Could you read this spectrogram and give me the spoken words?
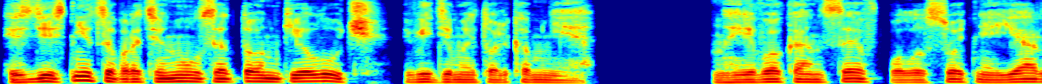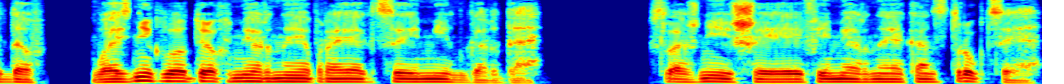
Из десницы протянулся тонкий луч, видимый только мне. На его конце в полусотни ярдов возникла трехмерная проекция Мидгарда. Сложнейшая эфемерная конструкция.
